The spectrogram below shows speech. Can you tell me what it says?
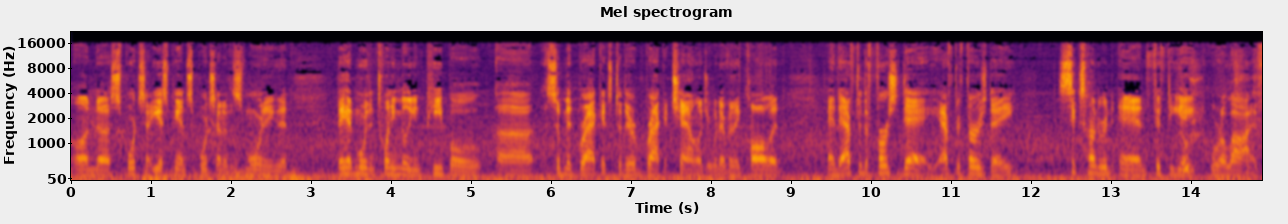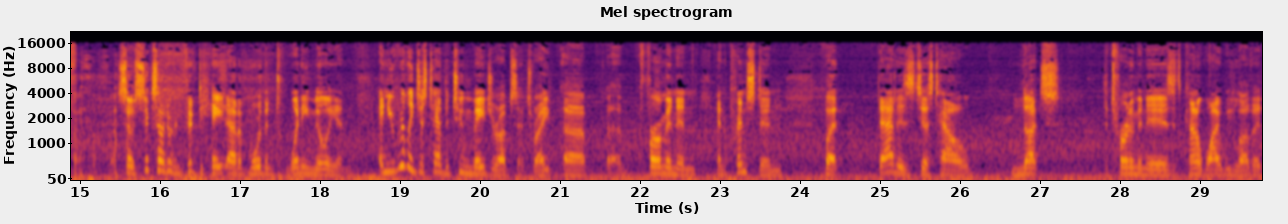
on uh, Sports ESPN Sports Center this morning that they had more than 20 million people uh, submit brackets to their bracket challenge or whatever they call it. And after the first day, after Thursday, 658 were alive. so 658 out of more than 20 million. And you really just had the two major upsets, right? Uh, uh, Furman and, and Princeton. But that is just how nuts the tournament is. It's kind of why we love it.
